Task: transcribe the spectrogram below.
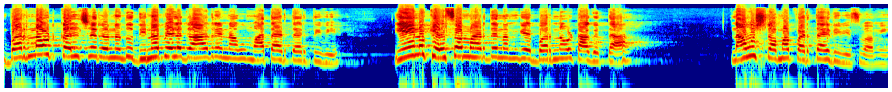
ಬರ್ನೌಟ್ ಕಲ್ಚರ್ ಅನ್ನೋದು ದಿನ ಬೆಳಗಾದ್ರೆ ನಾವು ಮಾತಾಡ್ತಾ ಇರ್ತೀವಿ. ಏನು ಕೆಲಸ ಮಾಡದೆ ನಮಗೆ ಬರ್ನೌಟ್ ಆಗುತ್ತಾ? ನಾವು ಶ್ರಮ ಪಡ್ತಾ ಇದ್ದೀವಿ ಸ್ವಾಮಿ.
